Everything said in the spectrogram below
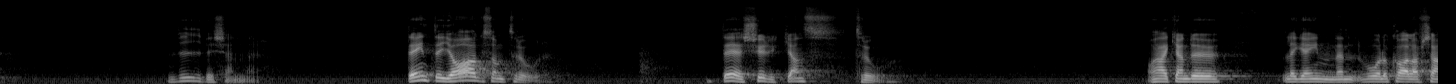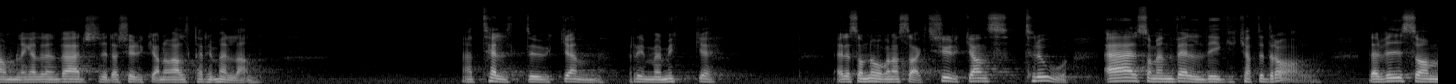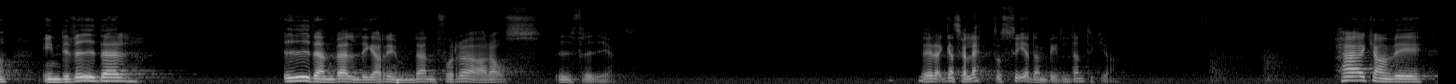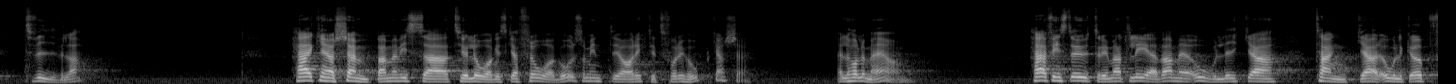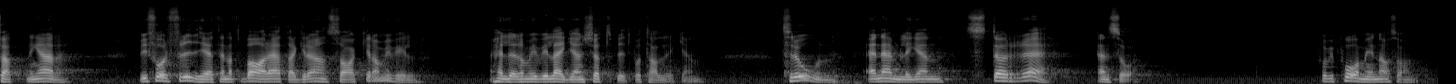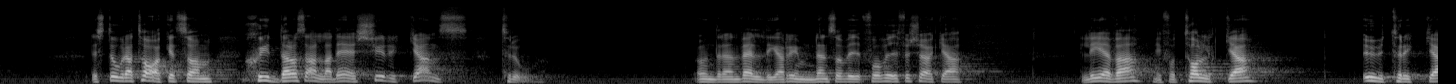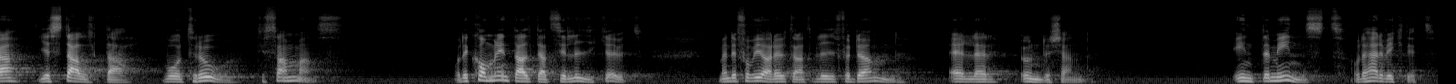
Vi bekänner. Det är inte jag som tror. Det är kyrkans tro. Och här kan du lägga in den, vår lokala församling eller den världsvida kyrkan och allt däremellan. Den här tältduken rymmer mycket. Eller som någon har sagt, kyrkans tro är som en väldig katedral där vi som individer i den väldiga rymden får röra oss i frihet. Det är ganska lätt att se den bilden, tycker jag. Här kan vi tvivla. Här kan jag kämpa med vissa teologiska frågor som inte jag riktigt får ihop kanske, eller håller med om. Här finns det utrymme att leva med olika tankar, olika uppfattningar. Vi får friheten att bara äta grönsaker om vi vill, eller om vi vill lägga en köttbit på tallriken. Tron är nämligen större än så. får vi påminna oss om. Det stora taket som skyddar oss alla, det är kyrkans tro. Under den väldiga rymden så vi, får vi försöka leva, vi får tolka, uttrycka, gestalta vår tro tillsammans. Och Det kommer inte alltid att se lika ut, men det får vi göra utan att bli fördömd eller underkänd. Inte minst, och det här är viktigt,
